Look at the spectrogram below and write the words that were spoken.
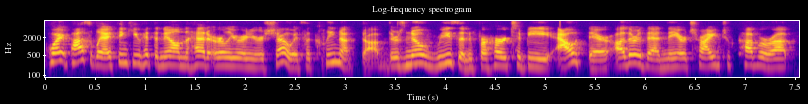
Quite possibly. I think you hit the nail on the head earlier in your show. It's a cleanup job. There's no reason for her to be out there other than they are trying to cover up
